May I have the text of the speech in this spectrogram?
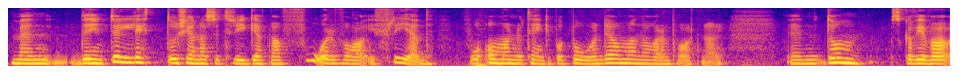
Men det är inte lätt att känna sig trygg att man får vara i fred. Om man nu tänker på ett boende, om man har en partner. Eh, De ska vi vara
